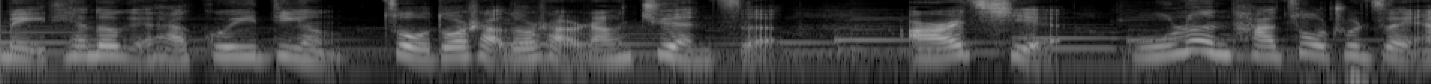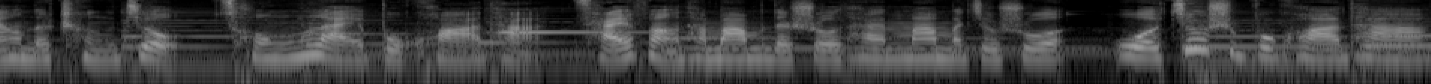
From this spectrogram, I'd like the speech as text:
每天都给他规定做多少多少张卷子。而且无论他做出怎样的成就，从来不夸他。采访他妈妈的时候，他妈妈就说：“我就是不夸他，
